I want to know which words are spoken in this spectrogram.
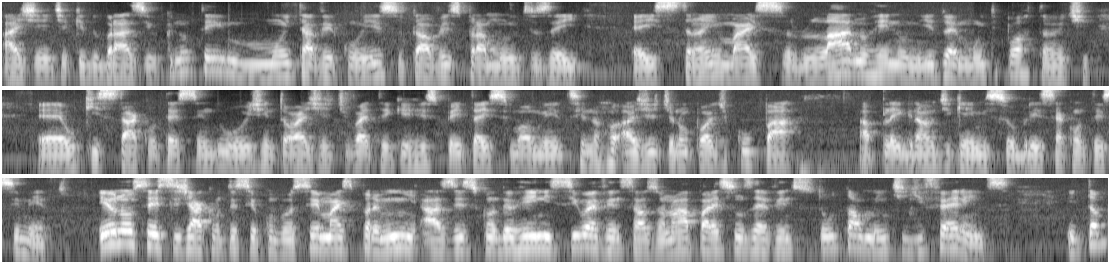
a gente aqui do Brasil, que não tem muito a ver com isso, talvez para muitos aí é estranho, mas lá no Reino Unido é muito importante é, o que está acontecendo hoje, então a gente vai ter que respeitar esse momento, senão a gente não pode culpar a Playground Games sobre esse acontecimento. Eu não sei se já aconteceu com você, mas para mim, às vezes quando eu reinicio o evento sazonal, aparecem uns eventos totalmente diferentes. Então,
